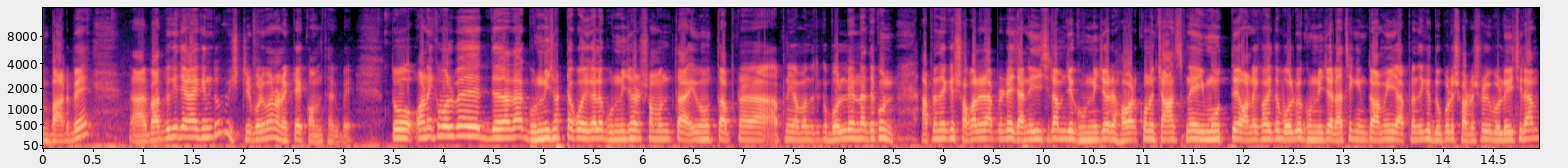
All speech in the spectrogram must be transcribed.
বাড়বে। আর বাদবাকি জায়গায় কিন্তু বৃষ্টির পরিমাণ অনেকটাই কম থাকবে। তো অনেকে বলবে দাদা, ঘূর্ণিঝড়টা কই গেল? ঘূর্ণিঝড়ের সম্বন্ধে এই মুহূর্তে আপনারা, আপনি আমাদেরকে বললেন না। দেখুন, আপনাদেরকে সকালের আপডেটে জানিয়ে দিয়েছিলাম যে, ঘূর্ণিঝড় হওয়ার কোনো চান্স নেই। এই মুহূর্তে অনেকে হয়তো বলবে, ঘূর্ণিঝড় আছে। কিন্তু আমি আপনাদেরকে দুপুরে সরাসরি বলে দিয়েছিলাম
